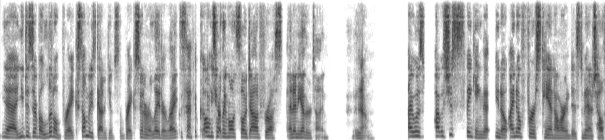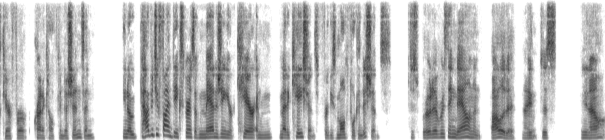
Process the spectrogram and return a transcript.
Yeah, you deserve a little break. Somebody's got to give us a break sooner or later, right? Exactly. Well, certainly won't slow down for us at any other time. Yeah. I was I was just thinking that, you know, I know firsthand how hard it is to manage healthcare for chronic health conditions. And you know, how did you find the experience of managing your care and medications for these multiple conditions? Just wrote everything down and followed it. I just, you know,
